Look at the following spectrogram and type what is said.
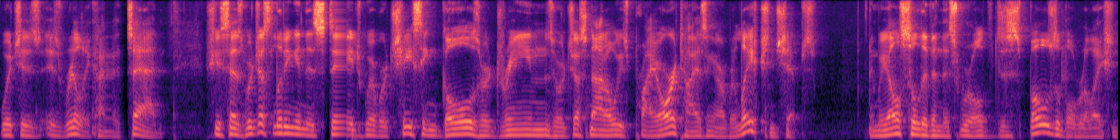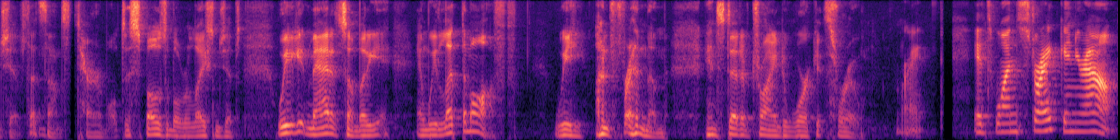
which is is really kind of sad. She says we're just living in this stage where we're chasing goals or dreams, or just not always prioritizing our relationships. And we also live in this world of disposable relationships. That sounds terrible. Disposable relationships. We get mad at somebody and we let them off. We unfriend them instead of trying to work it through. Right. It's one strike and you're out.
